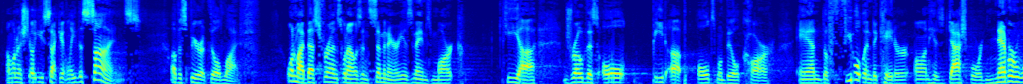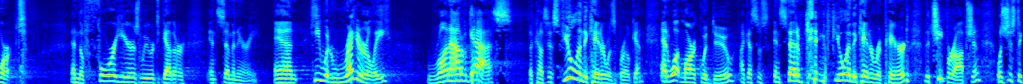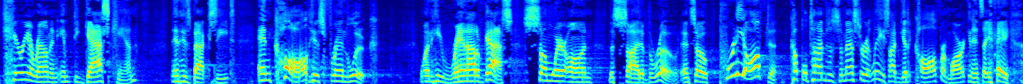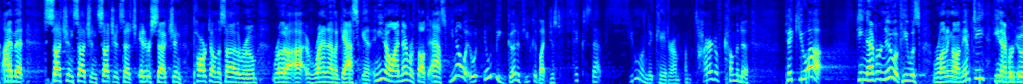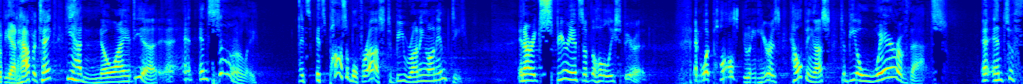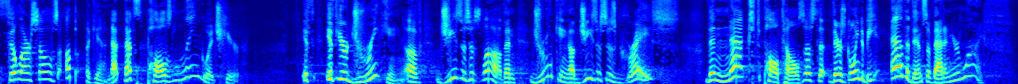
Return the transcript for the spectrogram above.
I want to show you, secondly, the signs of a spirit filled life. One of my best friends when I was in seminary, his name's Mark, he uh, drove this old, beat up Oldsmobile car, and the fuel indicator on his dashboard never worked in the four years we were together in seminary. And he would regularly run out of gas because his fuel indicator was broken. And what Mark would do, I guess, instead of getting the fuel indicator repaired, the cheaper option was just to carry around an empty gas can in his back seat and call his friend Luke when he ran out of gas somewhere on the side of the road. And so, pretty often, a couple times a semester at least, I'd get a call from Mark and he'd say, Hey, I'm at such and such and such and such intersection, parked on the side of the room, road, I ran out of gas again. And you know, I never thought to ask, you know, it would, it would be good if you could like just fix that fuel indicator. I'm, I'm tired of coming to pick you up. He never knew if he was running on empty. He never knew if he had half a tank. He had no idea. And, and similarly, it's, it's possible for us to be running on empty in our experience of the Holy Spirit. And what Paul's doing here is helping us to be aware of that and, and to fill ourselves up again. That, that's Paul's language here. If, if you're drinking of Jesus' love and drinking of Jesus' grace, then next, Paul tells us that there's going to be evidence of that in your life.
